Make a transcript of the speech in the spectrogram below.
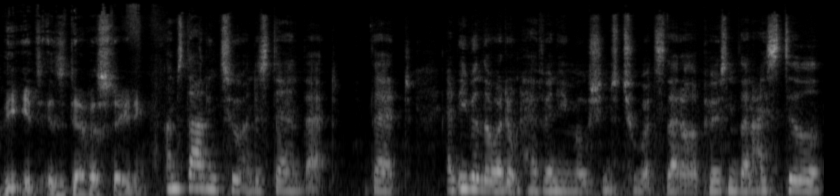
the it is devastating. I'm starting to understand that that and even though I don't have any emotions towards that other person, then I still,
